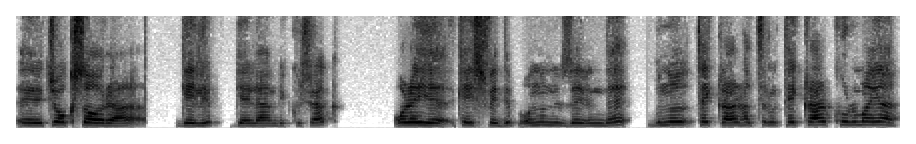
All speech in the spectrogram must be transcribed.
e, çok sonra gelip gelen bir kuşak orayı keşfedip onun üzerinde bunu tekrar hatır tekrar kurmaya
